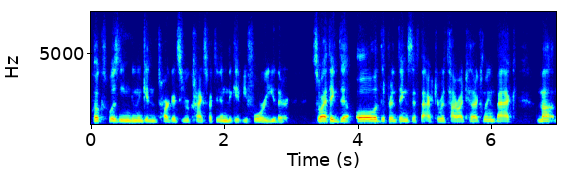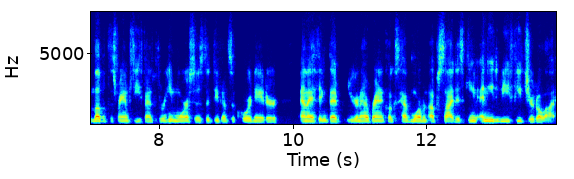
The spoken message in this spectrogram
Cooks wasn't even going to get in targets you were kind of expecting him to get before either. So I think that all the different things that factor with Tyrod Taylor coming back, I'm not in love with this Rams defense with Raheem Morris as the defensive coordinator. And I think that you're going to have Brandin Cooks have more of an upside this game and need to be featured a lot.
